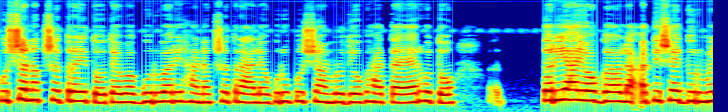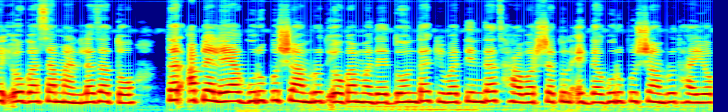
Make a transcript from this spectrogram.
पुष्य नक्षत्र येतो तेव्हा गुरुवारी हा नक्षत्र आल्या गुरुपुष्य अमृत योग हा तयार होतो. तर या योगाला अतिशय दुर्मिळ योग असा मानला जातो. तर आपल्याला या गुरुपुष्य अमृत योगामध्ये दोनदा किंवा तीनदाच हा वर्षातून एकदा गुरुपुष्य अमृत हा योग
